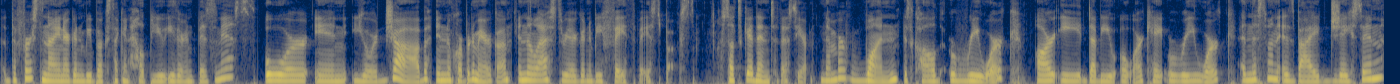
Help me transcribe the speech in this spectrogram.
The first nine are going to be books that can help you either in business or in your job in corporate America. And the last three are going to be faith based books. So let's get into this here. Number one is called Rework, R E W O R K, Rework. And this one is by Jason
